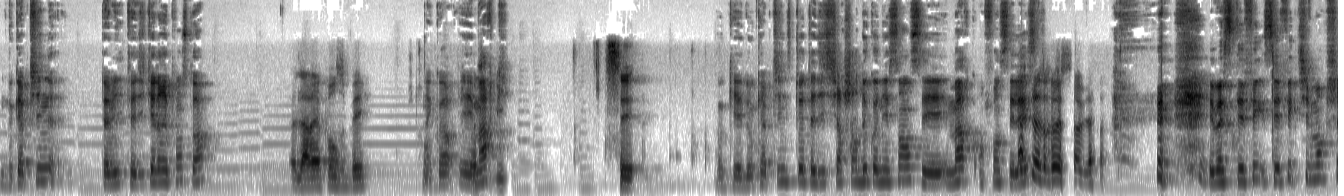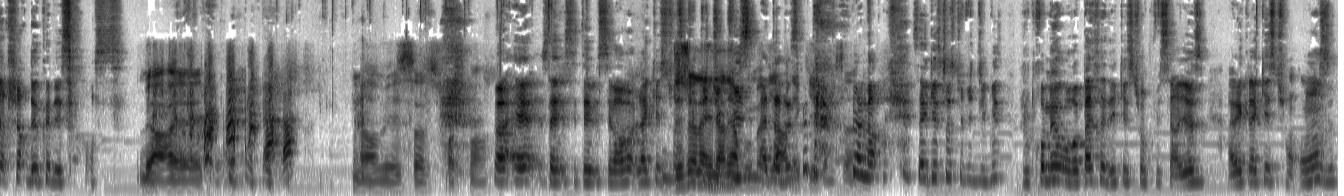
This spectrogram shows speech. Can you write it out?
Donc, Captain, t'as dit quelle réponse, toi? La réponse B. D'accord. Et Ouais, Marc c'est C'est. Ok, donc Captain, toi, t'as dit chercheur de connaissances. Et Marc, enfant céleste. Trouve ça bien. et ben, c'était fait- c'est effectivement chercheur de connaissances. Mais arrête. non, mais ça, franchement. Ouais, eh, c'est c'était- c'est vraiment la question Déjà stupide l'année du dernière, quiz. vous m'avez arnaqué comme ça. Non, non, c'est la question stupide du quiz. Je vous promets, on repasse à des questions plus sérieuses. Avec la question 11,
